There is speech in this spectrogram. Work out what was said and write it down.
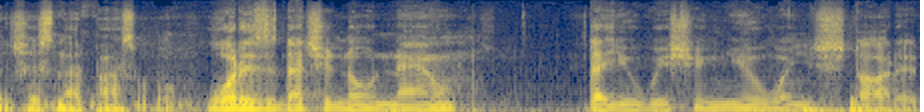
It's just not possible. What is it that you know now that you wish you knew when you started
